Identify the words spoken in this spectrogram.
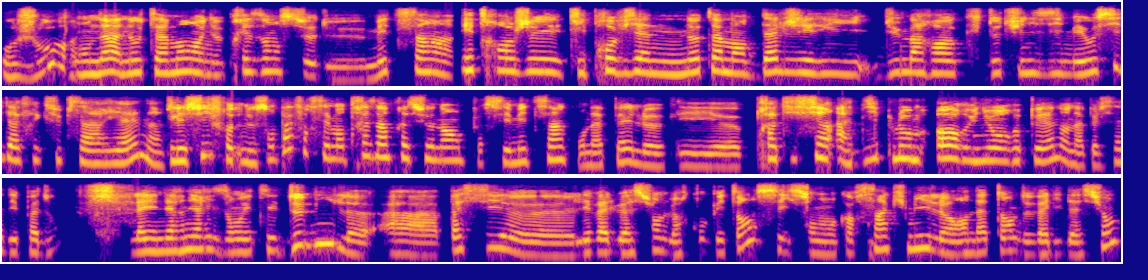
au jour. On a notamment une présence de médecins étrangers qui proviennent notamment d'Algérie, du Maroc, de Tunisie, mais aussi d'Afrique subsaharienne les chiffres ne sont pas forcément très impressionnants pour ces médecins qu'on appelle des euh, praticiens à diplôme hors Union européenne, on appelle ça des PADOU. L'année dernière, ils ont été 2000 à passer euh, l'évaluation de leurs compétences. Ils sont encore 5000 en attente de validation.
